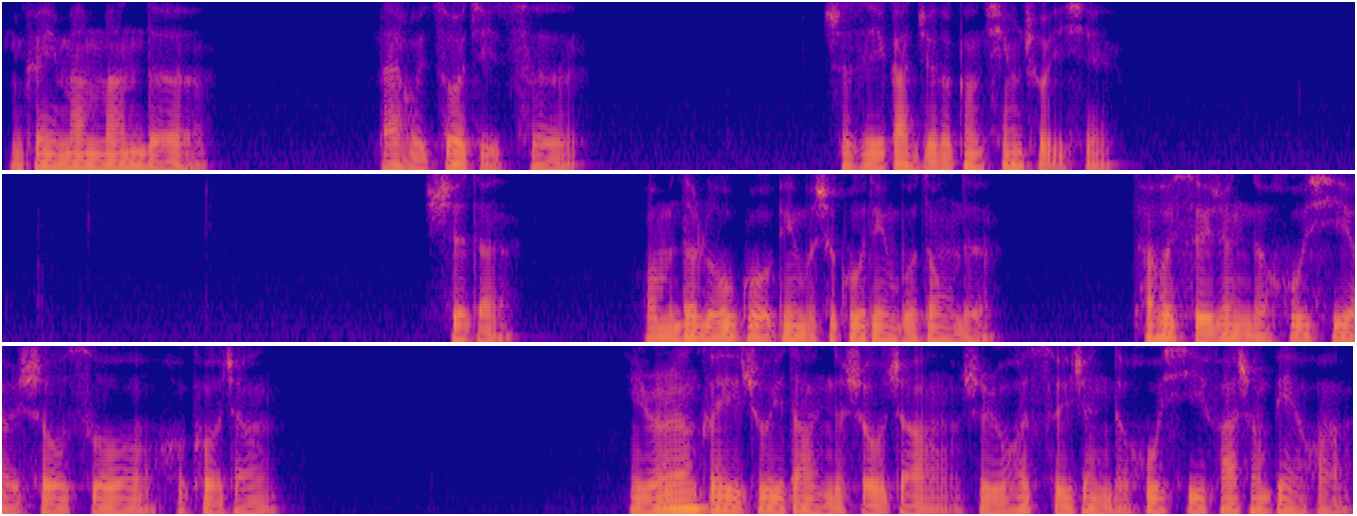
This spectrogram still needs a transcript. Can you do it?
你可以慢慢的来回做几次，使自己感觉的更清楚一些。是的，我们的颅骨并不是固定不动的，它会随着你的呼吸而收缩和扩张。你仍然可以注意到你的手掌是如何随着你的呼吸发生变化。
